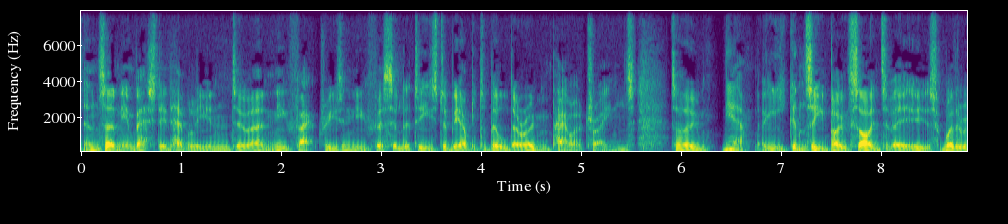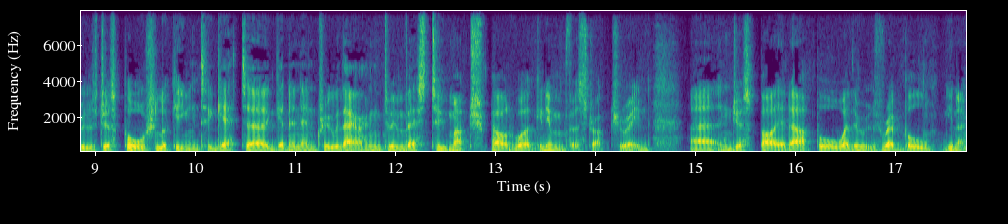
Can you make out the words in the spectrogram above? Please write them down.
and certainly invested heavily into uh, new factories and new facilities to be able to build their own powertrains. So yeah, you can see both sides of it. It's whether it was just Porsche looking to get uh, get an entry without having to invest too much hard work and infrastructure in, uh, and just buy it up, or whether it was Red Bull, you know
